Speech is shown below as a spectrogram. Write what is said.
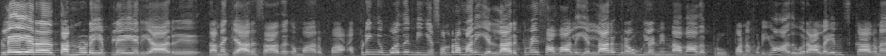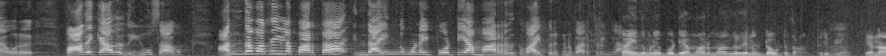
பிளேயரை தன்னுடைய பிளேயர் யாரு தனக்கு யாரு சாதகமா இருப்பா அப்படிங்கும்போது நீங்க சொல்ற மாதிரி எல்லாருக்குமே சவால் எல்லாரும் கிரவுண்ட்ல நின்னாதான் அதை ப்ரூவ் பண்ண முடியும். அது ஒரு அலையன்ஸ்க்கான ஒரு பாதைக்காவது அது யூஸ் ஆகும். அந்த வகையில பார்த்தா இந்த ஐந்து முனை போட்டியா மாறுறதுக்கு வாய்ப்பு இருக்குன்னு பார்க்கறீங்களா? ஐந்து முனை போட்டியாக மாறுமாங்கிறது எனக்கு டவுட்டு தான் திருப்பியும். ஏன்னா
